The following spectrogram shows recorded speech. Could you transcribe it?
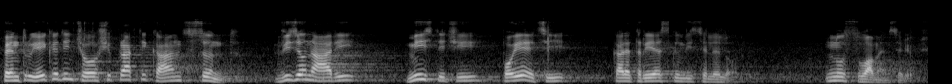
Pentru ei credincioși și practicanți sunt vizionarii, misticii, poeții care trăiesc în visele lor. Nu sunt oameni serioși.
